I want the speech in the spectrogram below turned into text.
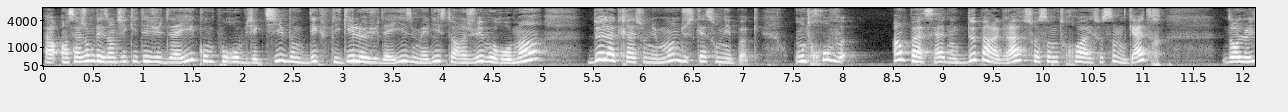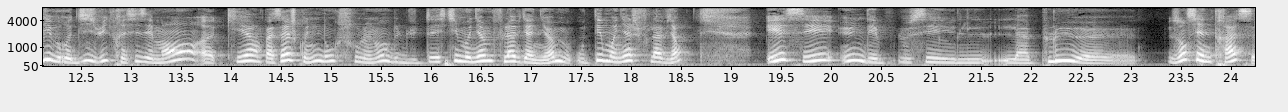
Alors, en sachant que les Antiquités judaïques ont pour objectif donc d'expliquer le judaïsme et l'histoire juive aux Romains de la création du monde jusqu'à son époque. On trouve un passage, donc deux paragraphes, 63 et 64, dans le livre 18 précisément, euh, qui est un passage connu donc sous le nom du Testimonium Flavianium ou témoignage flavien. Et c'est une des, c'est la plus euh, ancienne trace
